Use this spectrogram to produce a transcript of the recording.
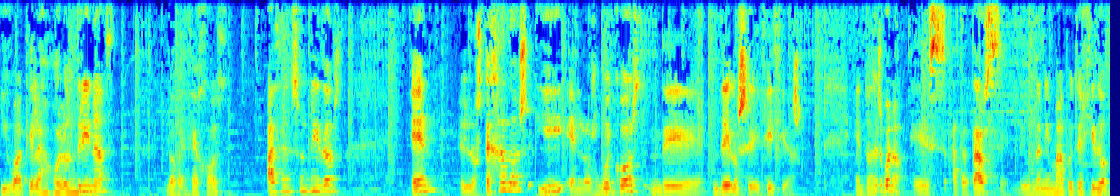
Igual que las golondrinas, los vencejos hacen sus nidos en los tejados y en los huecos de, de los edificios. Entonces, bueno, es a tratarse de un animal protegido,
